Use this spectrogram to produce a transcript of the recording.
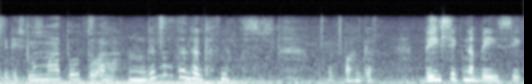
Bilis mong matuto ah. mm, ganun talaga. Upaga. Basic na basic.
